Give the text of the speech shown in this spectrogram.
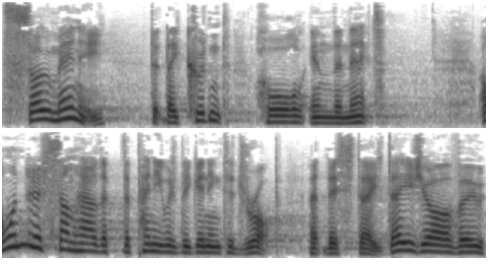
So many that they couldn't haul in the net. I wonder if somehow the, the penny was beginning to drop at this stage. Deja vu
